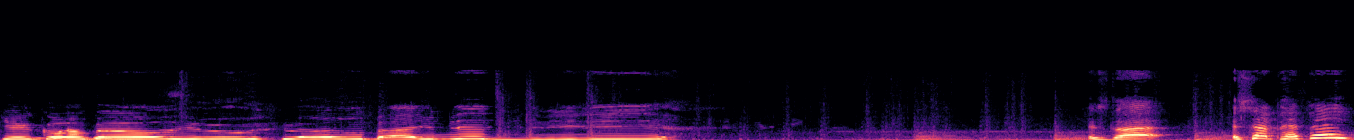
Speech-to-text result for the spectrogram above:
Jingle I'm bells, you smell baby. Is that, is that Pepe?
